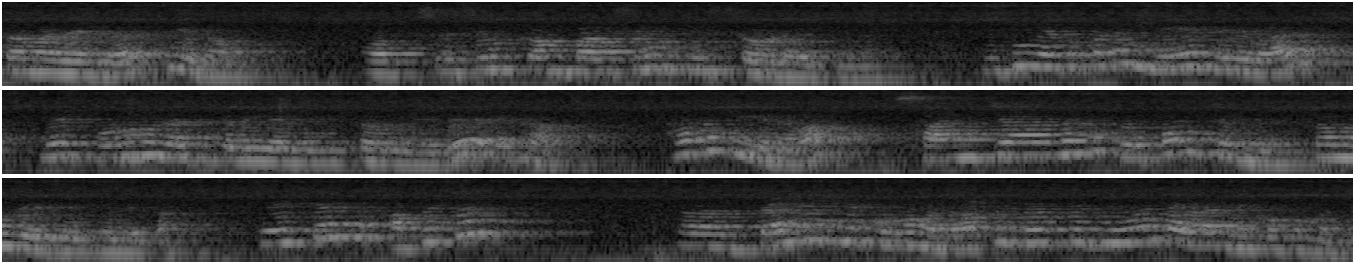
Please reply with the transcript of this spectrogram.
ක්‍රමවේද තියෙනවා. ඔබ්සෙසිව් කම්පල්සිව් ඩිසෝඩර් කියනවා. ඉතින් එතකොට මේ දේවල් මේ පුරුදු නැති කර ගැනීම ක්‍රමවේද එකක්. තව තියෙනවා සංජානන ප්‍රපංචමය ක්‍රමවේදය කියලා එකක්. ඒ කියන්නේ අපිට දැනෙන්නේ කොහොමද? අපි මේක දිහා බලන්නේ කොහොමද?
